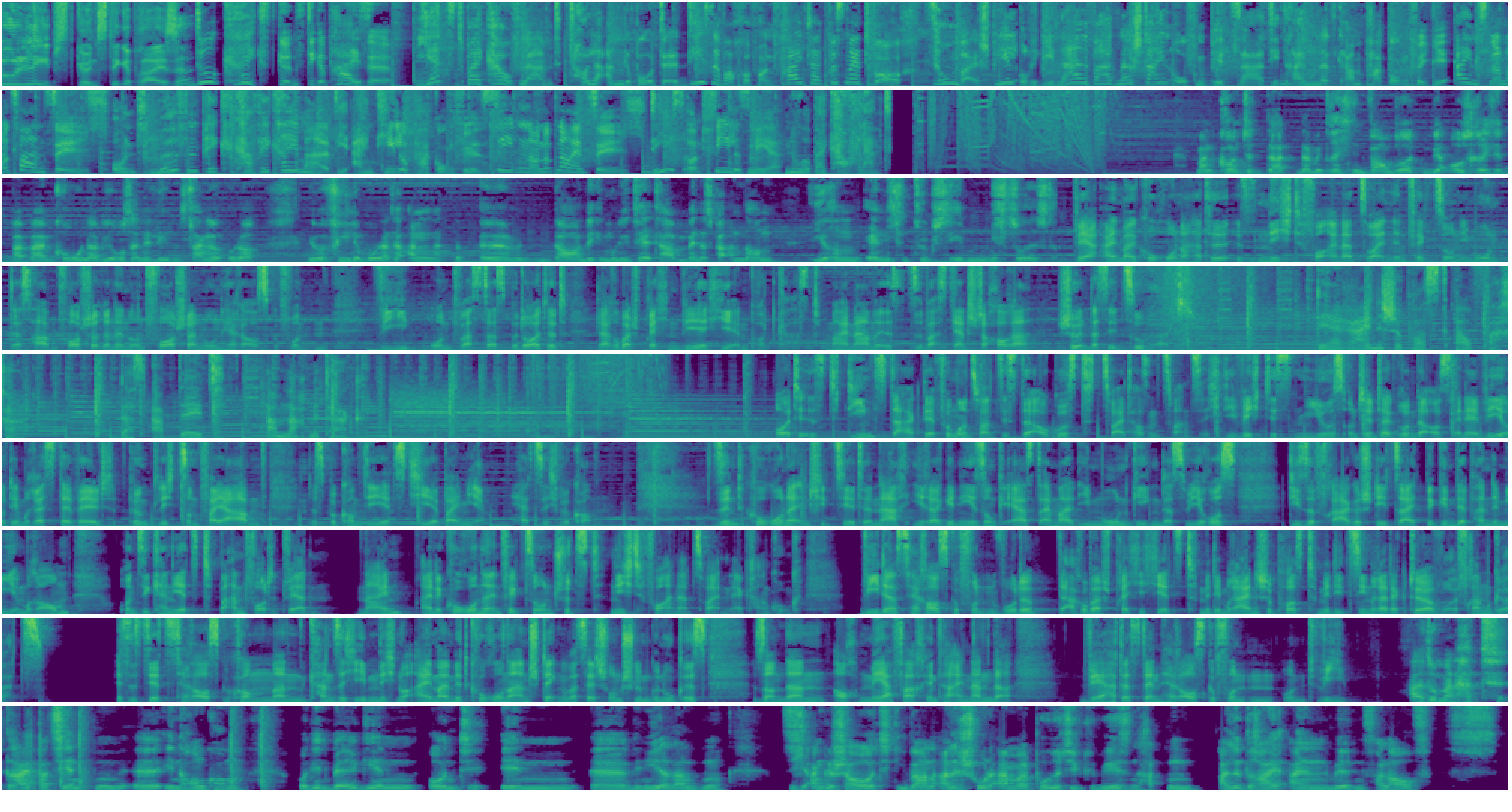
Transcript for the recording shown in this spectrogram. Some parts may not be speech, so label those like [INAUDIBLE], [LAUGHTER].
Du liebst günstige Preise? Du kriegst günstige Preise. Jetzt bei Kaufland. Tolle Angebote diese Woche von Freitag bis Mittwoch. Zum Beispiel Original Wagner Steinofenpizza, die 300 Gramm Packung für je 1,29. Und Möwenpick Kaffee Crema, die 1 Kilo Packung für 7,99. Dies und vieles mehr nur bei Kaufland. Man konnte da, damit rechnen. Warum sollten wir ausgerechnet bei, beim Coronavirus eine lebenslange oder über viele Monate andauernde ähm, Immunität haben, wenn das bei anderen Viren ähnlichen Typs eben nicht so ist? Wer einmal Corona hatte, ist nicht vor einer zweiten Infektion immun. Das haben Forscherinnen und Forscher nun herausgefunden. Wie und was das bedeutet, darüber sprechen wir hier im Podcast. Mein Name ist Sebastian Stachorra. Schön, dass ihr zuhört. Der Rheinische Post Aufwacher. Das Update am Nachmittag. Heute ist Dienstag, der 25. August 2020. Die wichtigsten News und Hintergründe aus NRW und dem Rest der Welt pünktlich zum Feierabend, das bekommt ihr jetzt hier bei mir. Herzlich willkommen. Sind Corona-Infizierte nach ihrer Genesung erst einmal immun gegen das Virus? Diese Frage steht seit Beginn der Pandemie im Raum und sie kann jetzt beantwortet werden. Nein, eine Corona-Infektion schützt nicht vor einer zweiten Erkrankung. Wie das herausgefunden wurde, darüber spreche ich jetzt mit dem Rheinische Post Medizinredakteur Wolfram Görz. Es ist jetzt herausgekommen, man kann sich eben nicht nur einmal mit Corona anstecken, was ja schon schlimm genug ist, sondern auch mehrfach hintereinander. Wer hat das denn herausgefunden und wie? Also man hat drei Patienten äh, in Hongkong und in Belgien und in äh, den Niederlanden sich angeschaut. Die waren alle schon einmal positiv gewesen, hatten alle drei einen milden Verlauf,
